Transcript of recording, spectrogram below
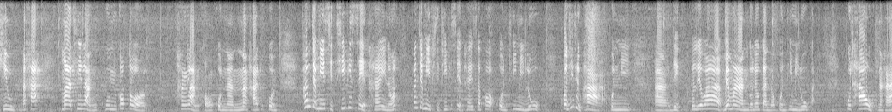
คิวนะคะ มาทีหลังคุณก็ต่อทางหลังของคนนั้นนะคะ ทุกคนเพื่อนจะมีสิทธิพิเศษให้เนาะเพื่อนจะมีสิทธิพิเศษให้เฉพาะคนที่มีลูก คนที่ถือผ่าคนมีเด็กก็เรียกว่าแม่มารก็แล้วกันเนาะคนที่มีลูกอะผู้เฒ่านะคะ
